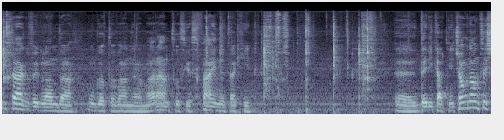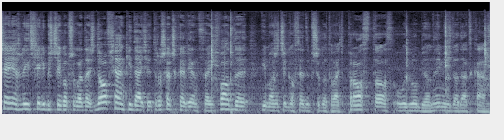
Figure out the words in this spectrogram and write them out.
I tak wygląda ugotowany amarantus. Jest fajny, taki delikatnie ciągnący się. Jeżeli chcielibyście go przykładać do owsianki, dajcie troszeczkę więcej wody i możecie go wtedy przygotować prosto z ulubionymi dodatkami.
